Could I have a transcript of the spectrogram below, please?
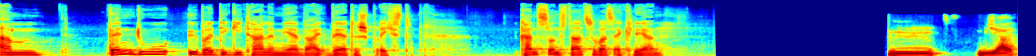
Ähm, wenn du über digitale Mehrwerte sprichst, kannst du uns dazu was erklären? Hm, ja,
